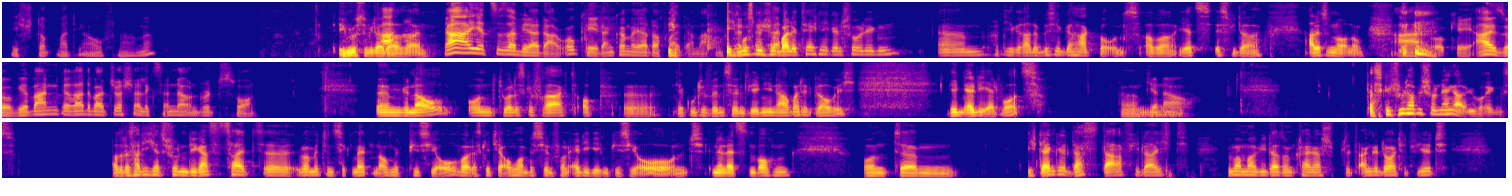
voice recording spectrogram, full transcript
Ich stopp mal die Aufnahme. Ich müsste wieder Ah. da sein. Ja, jetzt ist er wieder da. Okay, dann können wir ja doch weitermachen. Ich muss mich für meine Technik entschuldigen. Ähm, hat hier gerade ein bisschen gehakt bei uns, aber jetzt ist wieder alles in Ordnung. Ah, okay. Also, wir waren gerade bei Josh Alexander und Rich Swan. Ähm, genau, und du hattest gefragt, ob äh, der gute Vincent gegen ihn arbeitet, glaube ich. Gegen Eddie Edwards. Ähm, Genau. Das Gefühl habe ich schon länger übrigens. Also das hatte ich jetzt schon die ganze Zeit äh, immer mit den Segmenten, auch mit PCO, weil es geht ja auch mal ein bisschen von Eddie gegen PCO und in den letzten Wochen. Und ähm, ich denke, dass da vielleicht immer mal wieder so ein kleiner Split angedeutet wird.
